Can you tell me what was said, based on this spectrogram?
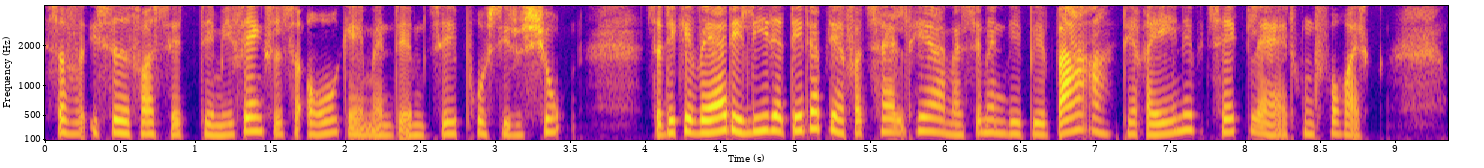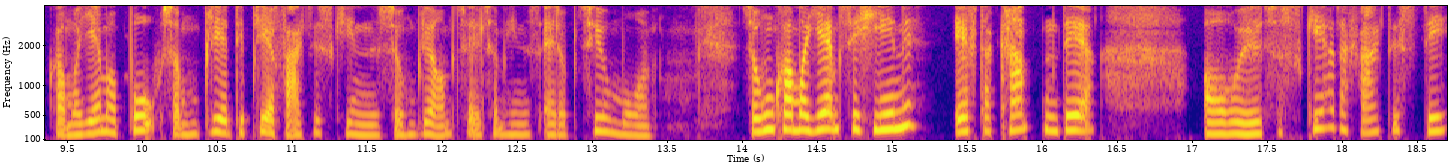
så i stedet for at sætte dem i fængsel, så overgav man dem til prostitution. Så det kan være, at det er lige det, der bliver fortalt her, at man simpelthen vil bevare det rene ved Tekla, at hun får at kommer hjem og bo, som hun bliver, det bliver faktisk hendes, så hun bliver omtalt som hendes adoptivmor. Så hun kommer hjem til hende efter kampen der, og øh, så sker der faktisk det,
